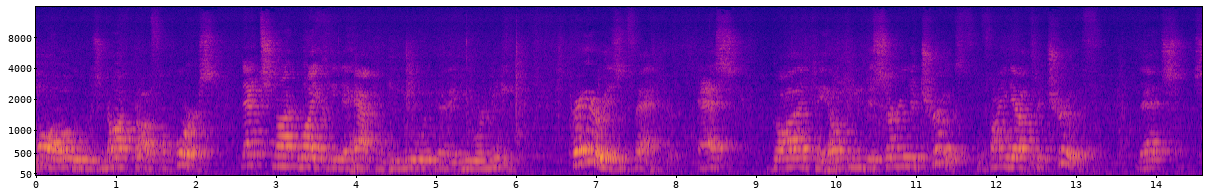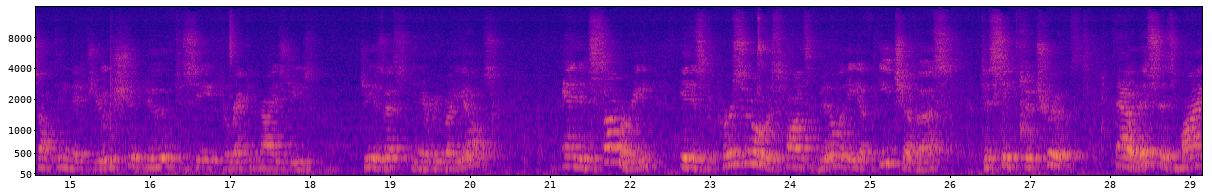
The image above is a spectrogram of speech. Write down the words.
Paul, who was knocked off a horse. That's not likely to happen to you, uh, you or me. Prayer is a factor. Ask God to help you discern the truth, to find out the truth. That's something that Jews should do to see, to recognize Jesus, Jesus and everybody else. And in summary, it is the personal responsibility of each of us to seek the truth. Now, this is my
